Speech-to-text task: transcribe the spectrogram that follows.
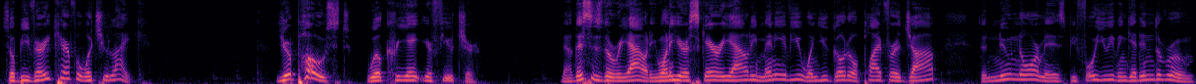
So be very careful what you like. Your post will create your future. Now, this is the reality. You want to hear a scary reality? Many of you, when you go to apply for a job, the new norm is before you even get in the room,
